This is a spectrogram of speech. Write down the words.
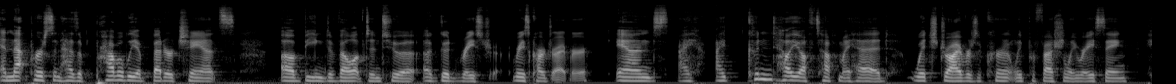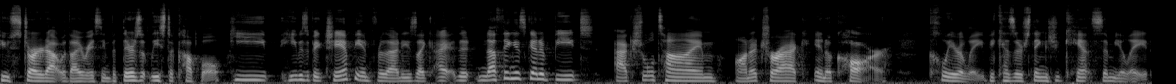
and that person has a probably a better chance of being developed into a, a good race race car driver and I, I couldn't tell you off the top of my head which drivers are currently professionally racing who started out with iRacing, but there's at least a couple. He he was a big champion for that. He's like, I, nothing is going to beat actual time on a track in a car clearly because there's things you can't simulate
